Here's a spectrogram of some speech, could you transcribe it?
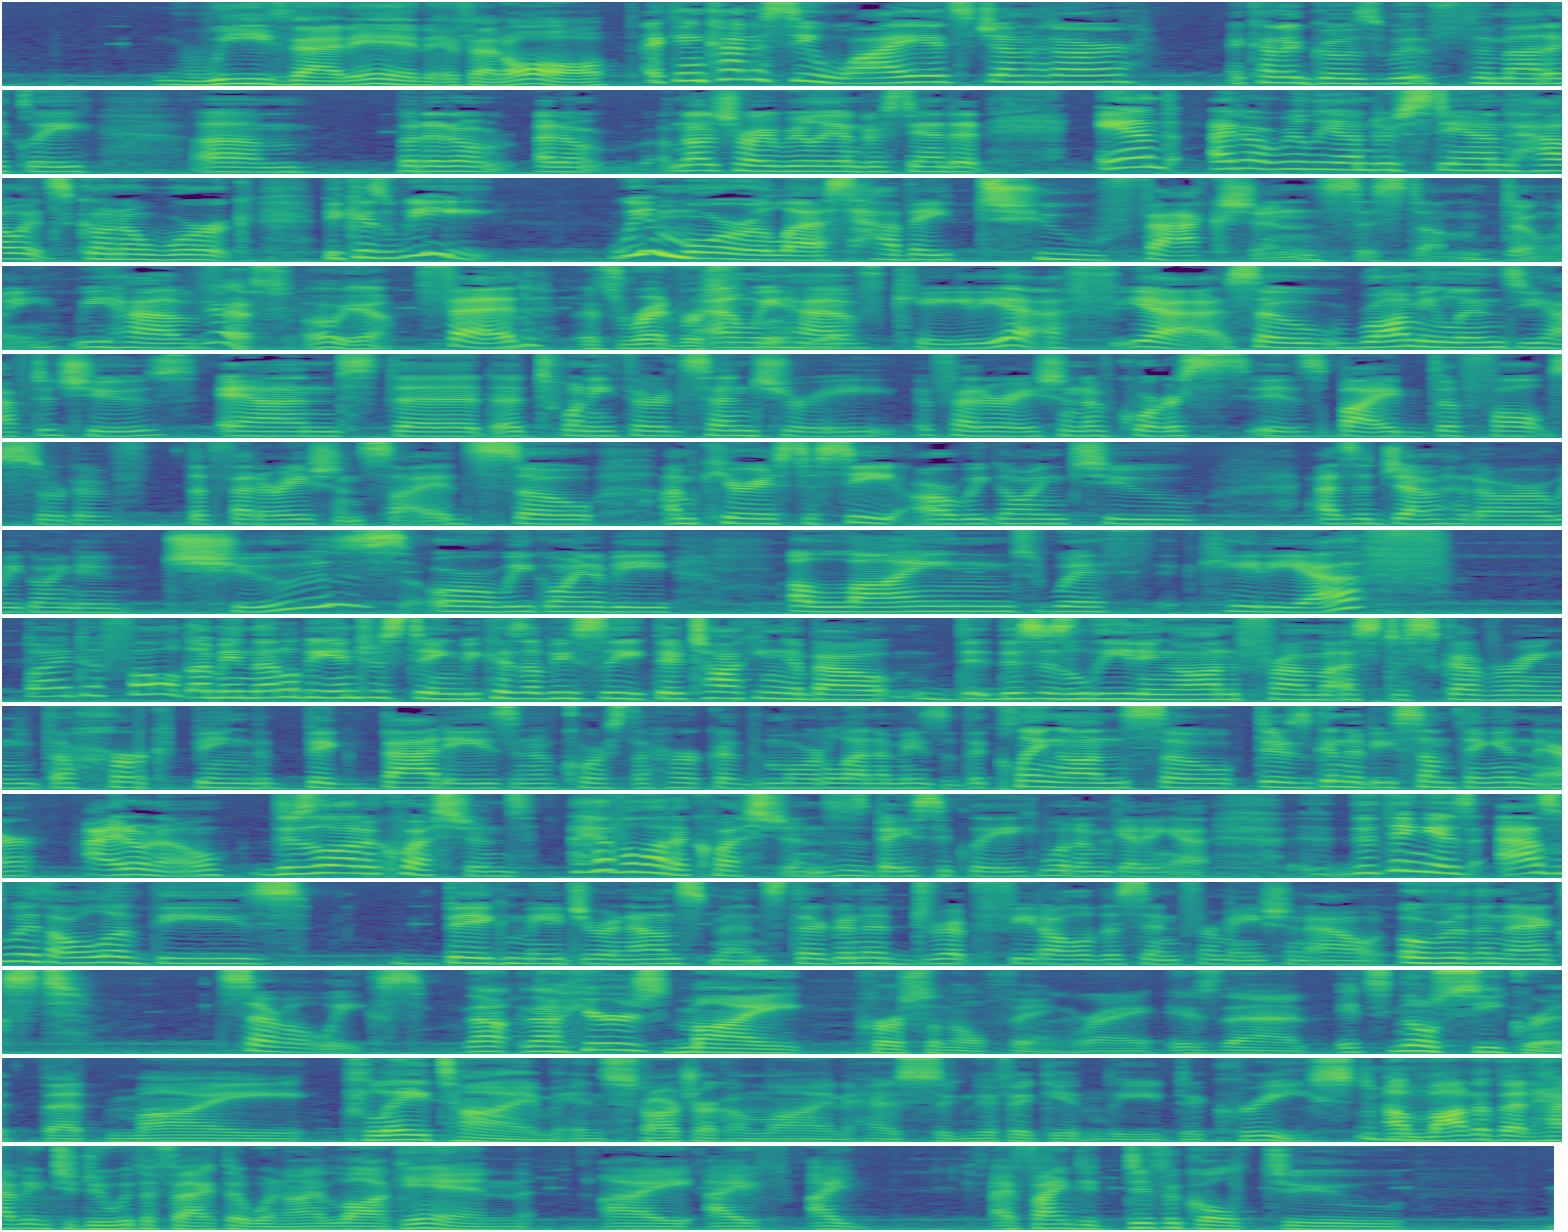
weave that in, if at all? I can kind of see why it's Jem'Hadar. It kind of goes with thematically, um, but I don't. I don't. I'm not sure I really understand it, and I don't really understand how it's going to work because we we more or less have a two faction system, don't we? We have Yes. Oh yeah. Fed. It's red versus and we blue, yeah. have KDF. Yeah. So Romulans you have to choose, and the, the 23rd Century Federation, of course, is by default sort of the Federation side. So I'm curious to see: Are we going to, as a Jem'Hadar, are we going to choose, or are we going to be aligned with KDF? by default. I mean, that'll be interesting because obviously they're talking about th- this is leading on from us discovering the Hur'q being the big baddies, and of course, the Hur'q are the mortal enemies of the Klingons, so there's going to be something in there. I don't know. There's a lot of questions. I have a lot of questions, is basically what I'm getting at. The thing is, as with all of these big major announcements, they're going to drip feed all of this information out over the next several weeks. Now, now here's my personal thing, right? Is that it's no secret that my playtime in Star Trek Online has significantly decreased. A mm-hmm. lot of that having to do with the fact that when I log in, I I I, I find it difficult to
